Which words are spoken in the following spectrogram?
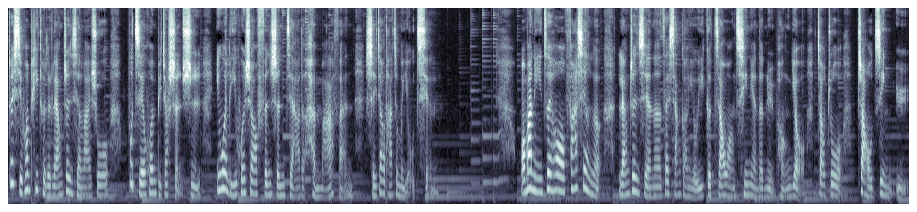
对喜欢劈腿的梁正贤来说，不结婚比较省事，因为离婚是要分身家的，很麻烦。谁叫他这么有钱？王曼妮最后发现了梁正贤呢，在香港有一个交往七年的女朋友，叫做赵静宇。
